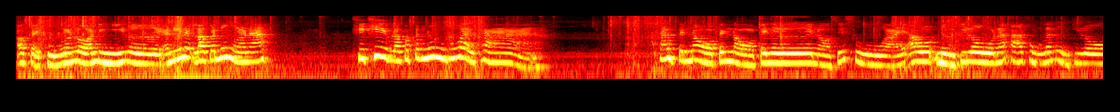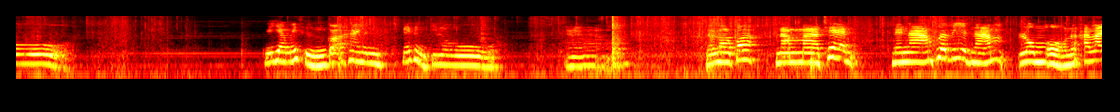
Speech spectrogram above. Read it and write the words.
เอาใส่ถุงร้อนๆอย่างนี้เลย อันนี้เราก็นึ่งแล้วนะที่คีบเราก็ต้องนึ่งด้วยค่ะตั้งเป็นหน่อเป็นหน่อไปเลยหน่อสวยๆเอาหนึ่งกิโลนะคะถุงละหนึ่งกิโลนี่ยังไม่ถึงก็ให้มันได้ถึงกิโลอ้าวแล้วเราก็นำมาแช่ ในน้ำเพื่อรีดน้ำลมออกนะคะ ไล่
